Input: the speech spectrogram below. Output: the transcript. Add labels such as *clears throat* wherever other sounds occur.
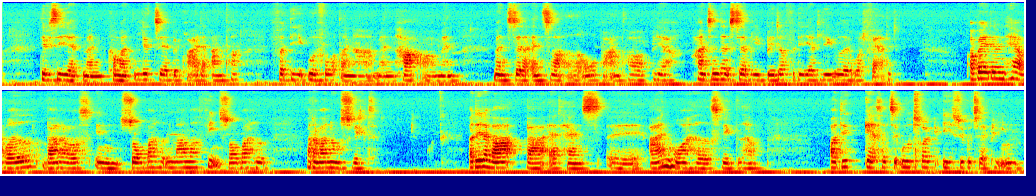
Det vil sige, at man kommer lidt til at bebrejde andre for de udfordringer, man har, og man, man sætter ansvaret over på andre og bliver, har en tendens til at blive bitter, fordi at livet er uretfærdigt. Og bag den her vrede var der også en sårbarhed, en meget, meget fin sårbarhed, og der var nogle svigt. Og det der var, var at hans øh, egen mor havde svigtet ham. Og det gav sig til udtryk i psykoterapien,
